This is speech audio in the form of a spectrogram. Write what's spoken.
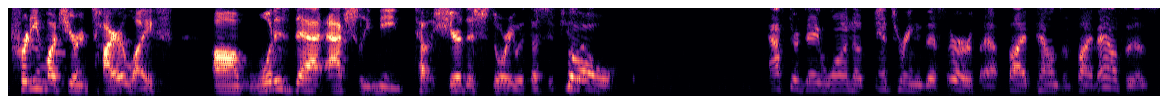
pretty much your entire life. Um, what does that actually mean? Tell, share this story with us if you will. So after day one of entering this earth at five pounds and five ounces,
